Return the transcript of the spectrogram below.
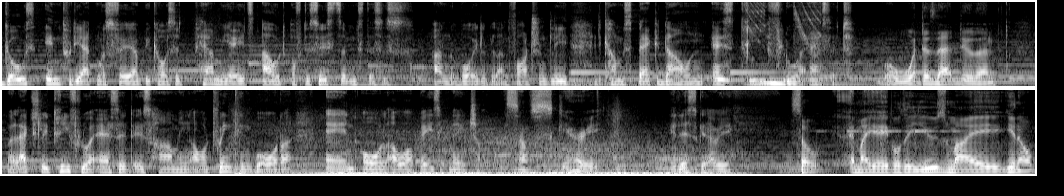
goes into the atmosphere because it permeates out of the systems, this is unavoidable unfortunately, it comes back down as trifluor acid. Well, what does that do then? Well, actually, trifluor acid is harming our drinking water and all our basic nature. That sounds scary. It is scary. So am I able to use my, you know,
